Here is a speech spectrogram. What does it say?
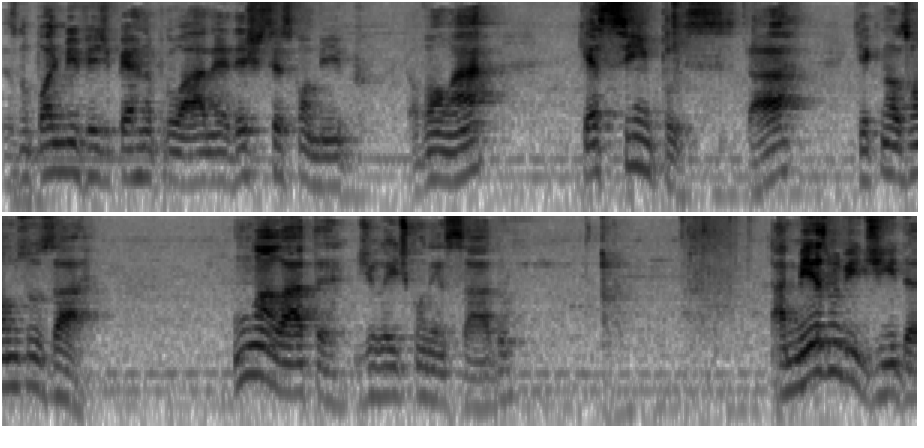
Vocês não podem me ver de perna pro ar, né? Deixa vocês comigo. Vamos lá, que é simples, tá? O que, que nós vamos usar? Uma lata de leite condensado. A mesma medida,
